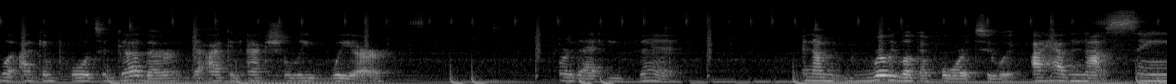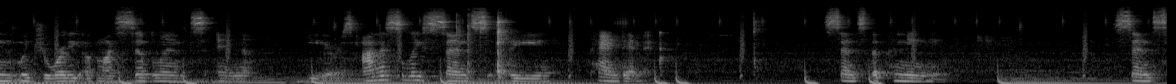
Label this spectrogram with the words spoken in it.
what I can pull together that I can actually wear for that event. And I'm really looking forward to it. I have not seen majority of my siblings in years. Honestly, since the pandemic, since the panini, since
